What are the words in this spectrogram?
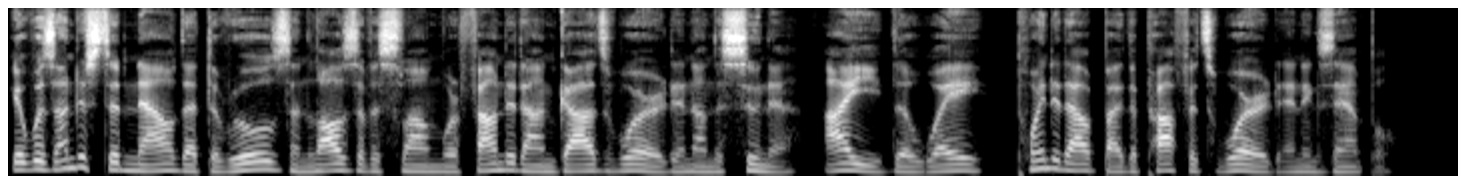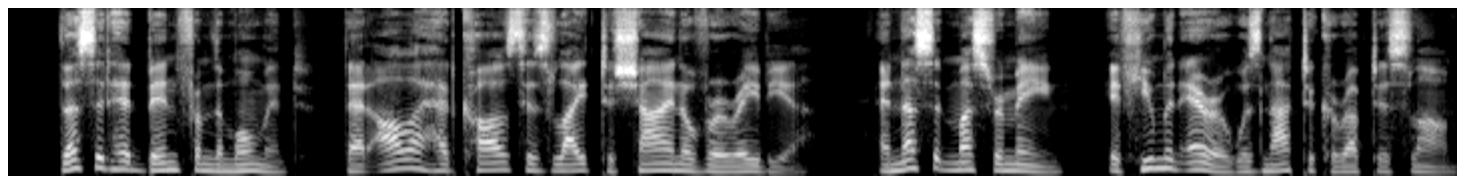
It was understood now that the rules and laws of Islam were founded on God's Word and on the Sunnah, i.e., the way pointed out by the Prophet's word and example. Thus it had been from the moment that Allah had caused His light to shine over Arabia, and thus it must remain, if human error was not to corrupt Islam.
